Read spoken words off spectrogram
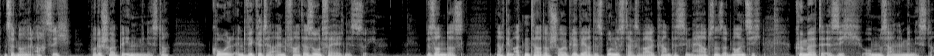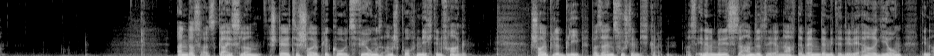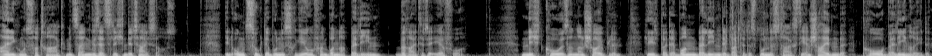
1989 wurde Schäuble Innenminister. Kohl entwickelte ein Vater-Sohn-Verhältnis zu ihm. Besonders nach dem Attentat auf Schäuble während des Bundestagswahlkampfes im Herbst 1990 kümmerte er sich um seinen Minister. Anders als Geißler stellte Schäuble Kohls Führungsanspruch nicht in Frage. Schäuble blieb bei seinen Zuständigkeiten. Als Innenminister handelte er nach der Wende mit der DDR-Regierung den Einigungsvertrag mit seinen gesetzlichen Details aus. Den Umzug der Bundesregierung von Bonn nach Berlin bereitete er vor. Nicht Kohl, sondern Schäuble hielt bei der Bonn-Berlin-Debatte des Bundestags die entscheidende Pro-Berlin-Rede.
